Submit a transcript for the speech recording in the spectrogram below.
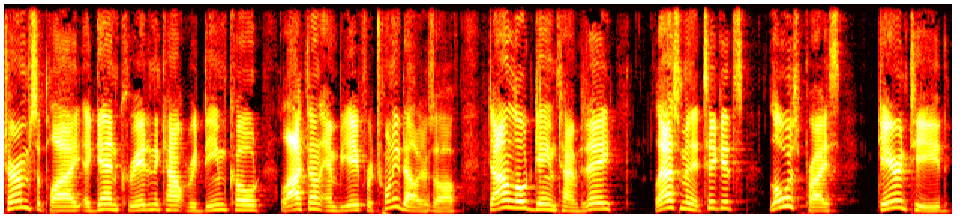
Term supply. Again, create an account, redeem code LOCKEDONNBA for $20 off. Download Gametime today. Last minute tickets, lowest price, guaranteed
